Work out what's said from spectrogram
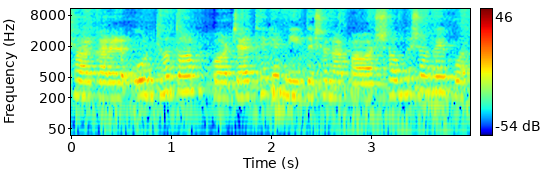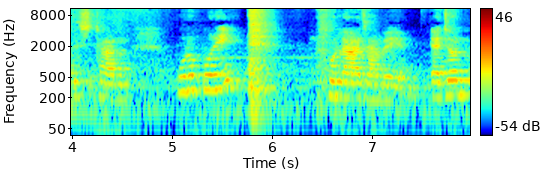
সরকারের ঊর্ধ্বতন পর্যায় থেকে নির্দেশনা পাওয়ার সঙ্গে সঙ্গে প্রতিষ্ঠান পুরোপুরি খোলা যাবে। এজন্য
